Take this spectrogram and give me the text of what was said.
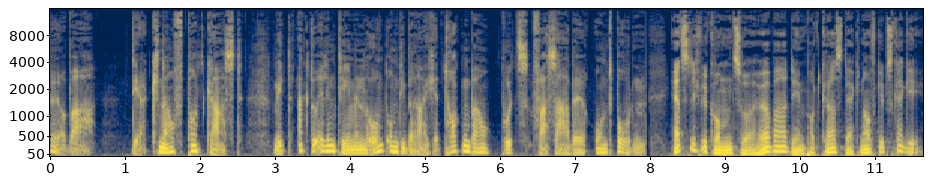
hörbar. Der Knauf Podcast mit aktuellen Themen rund um die Bereiche Trockenbau, Putz, Fassade und Boden. Herzlich willkommen zur Hörbar, dem Podcast der Knauf Gips KG.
